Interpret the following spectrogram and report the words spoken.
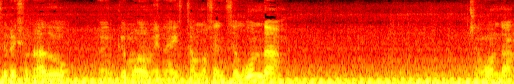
seleccionado en qué modo. Mira ahí estamos en segunda. Segunda.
